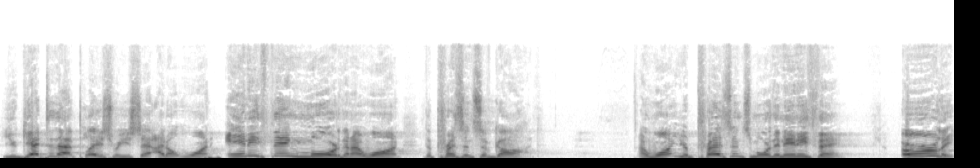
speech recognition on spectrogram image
You get to that place where you say, I don't want anything more than I want the presence of God. I want your presence more than anything. Early,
